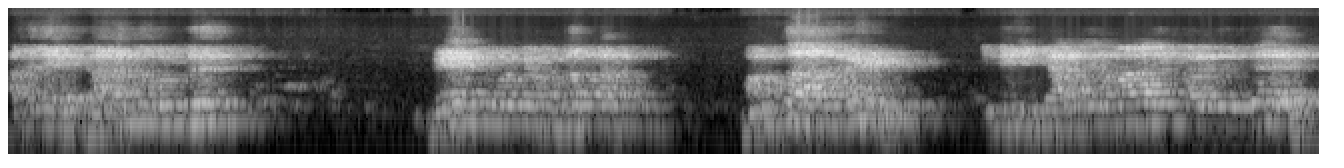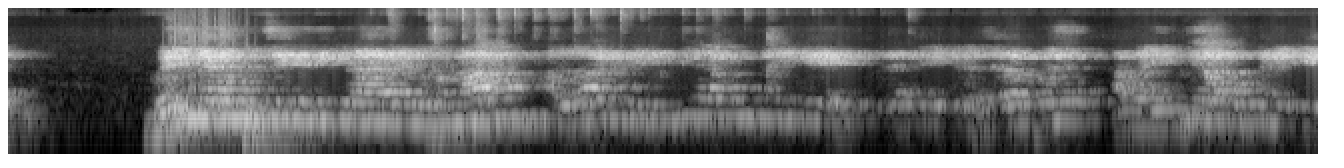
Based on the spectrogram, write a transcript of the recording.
அதிலே கலந்து கொண்டு மேற்கு முதல்வர் மம்தா அவர்கள் வெளிநடப்பு செய்திருக்கிறார் என்று சொன்னால் அதுதான் இந்த இந்தியா கூட்டணிக்கு இருக்கிற சிறப்பு. அந்த இந்தியா கூட்டணிக்கு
